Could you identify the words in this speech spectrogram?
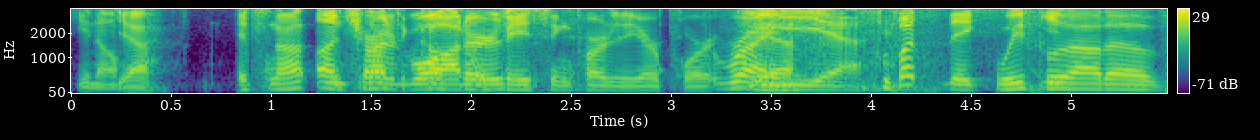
you know Yeah, it's not Uncharted it's not the waters. facing part of the airport. Right. Yeah. yeah. But they We flew out of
